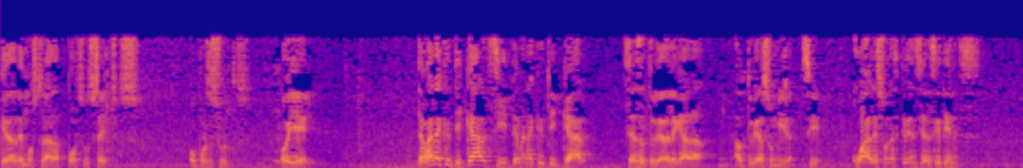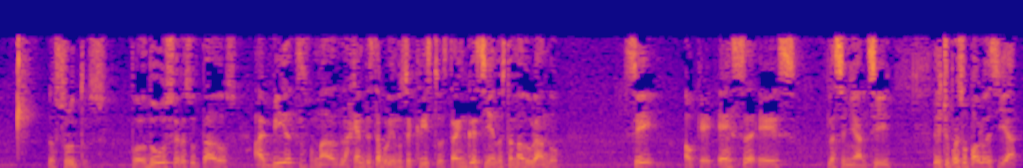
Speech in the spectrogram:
queda demostrada por sus hechos o por sus frutos. Oye, ¿te van a criticar? Sí, te van a criticar, seas autoridad delegada, autoridad asumida. Sí. ¿Cuáles son las credenciales que tienes? Los frutos. Produce resultados, hay vidas transformadas, la gente está volviéndose Cristo, están creciendo, están madurando. ¿Sí? Ok, esa es la señal, ¿sí? De hecho, por eso Pablo decía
